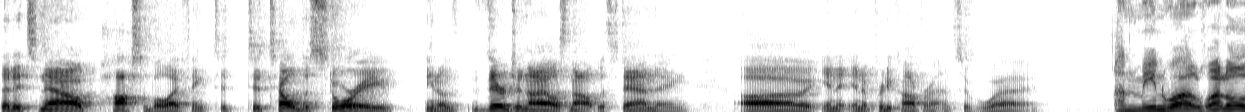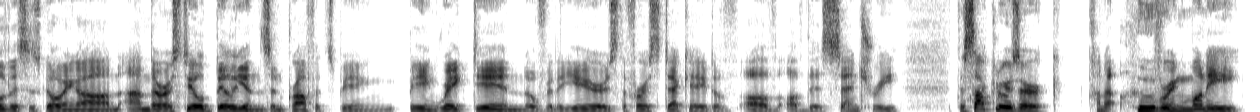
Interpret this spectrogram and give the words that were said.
that it's now possible, I think, to, to tell the story, you know, their denials notwithstanding, uh, in, in a pretty comprehensive way. And meanwhile, while all this is going on, and there are still billions in profits being being raked in over the years, the first decade of of, of this century, the Sacklers are kind of hoovering money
